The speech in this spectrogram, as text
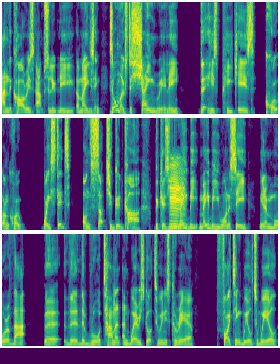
and the car is absolutely amazing. It's almost a shame, really, that his peak is quote unquote wasted on such a good car because you mm. maybe maybe you want to see you know more of that uh, the the raw talent and where he's got to in his career fighting wheel to wheel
